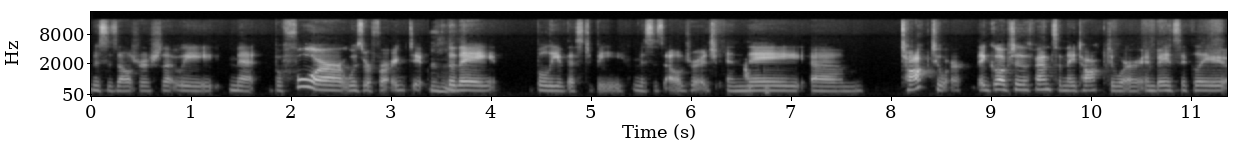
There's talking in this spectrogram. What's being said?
Mrs. Eldridge, that we met before, was referring to. So Mhm. they believe this to be Mrs. Eldridge, and they um, talk to her. They go up to the fence and they talk to her, and basically,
